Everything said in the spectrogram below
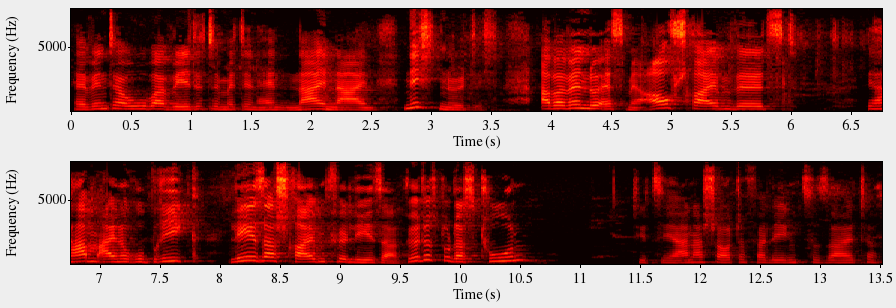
Herr Winterhuber wedelte mit den Händen. Nein, nein, nicht nötig. Aber wenn du es mir aufschreiben willst, wir haben eine Rubrik Leser schreiben für Leser. Würdest du das tun? Tiziana schaute verlegen zur Seite.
